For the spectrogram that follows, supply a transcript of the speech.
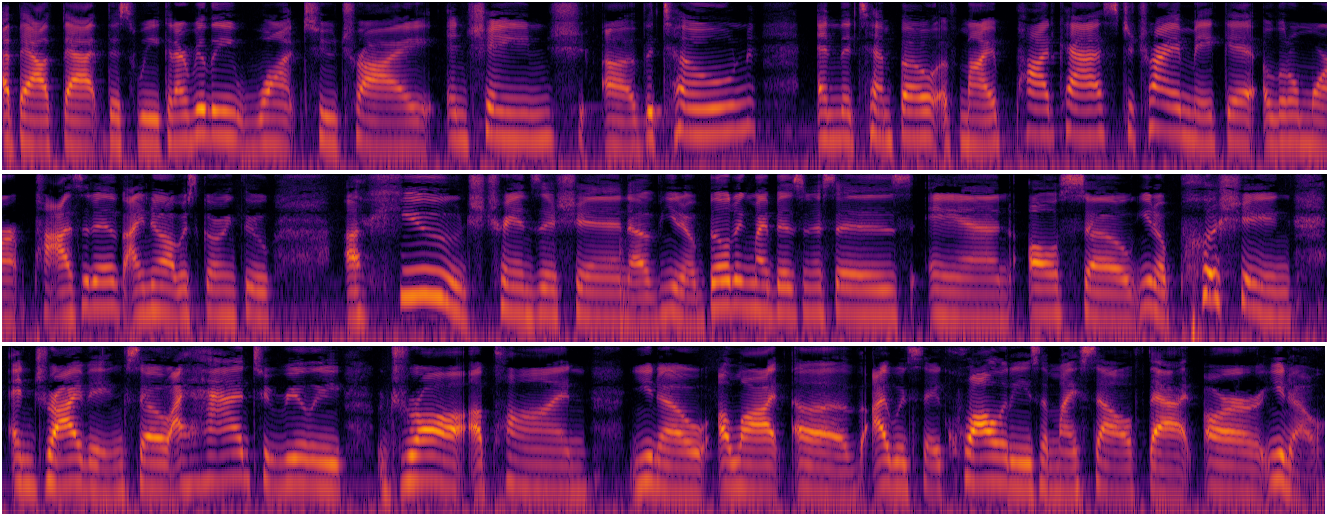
about that this week. And I really want to try and change uh, the tone and the tempo of my podcast to try and make it a little more positive. I know I was going through a huge transition of you know building my businesses and also you know pushing and driving so i had to really draw upon you know a lot of i would say qualities of myself that are you know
